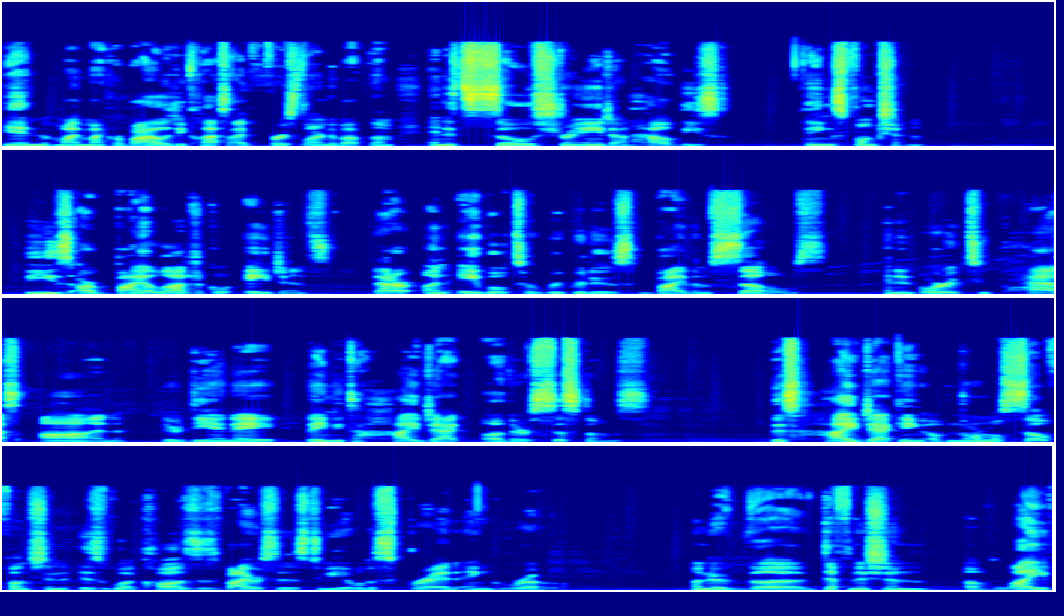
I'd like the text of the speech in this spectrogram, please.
in my microbiology class, I first learned about them, and it's so strange on how these things function. These are biological agents that are unable to reproduce by themselves, and in order to pass on their DNA, they need to hijack other systems. This hijacking of normal cell function is what causes viruses to be able to spread and grow. Under the definition of life,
